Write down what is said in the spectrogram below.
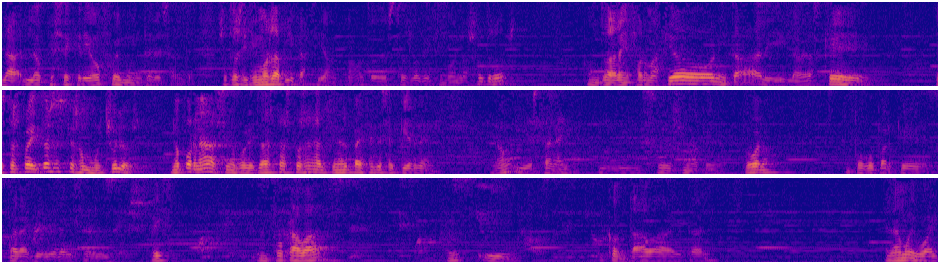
lo que se creó fue muy interesante. Nosotros hicimos la aplicación, ¿no? todo esto es lo que hicimos nosotros, con toda la información y tal, y la verdad es que estos proyectos es que son muy chulos, no por nada, sino porque todas estas cosas al final parece que se pierden, ¿no? Y están ahí, y eso es una pena. Pero bueno, un poco para que, para que vierais el... ¿Veis? Enfocabas y, contaba y tal. Era muy guay.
